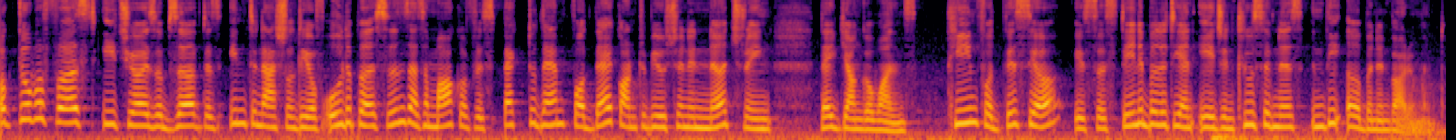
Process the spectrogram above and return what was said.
October 1st each year is observed as International Day of Older Persons as a mark of respect to them for their contribution in nurturing their younger ones. Theme for this year is sustainability and age inclusiveness in the urban environment.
